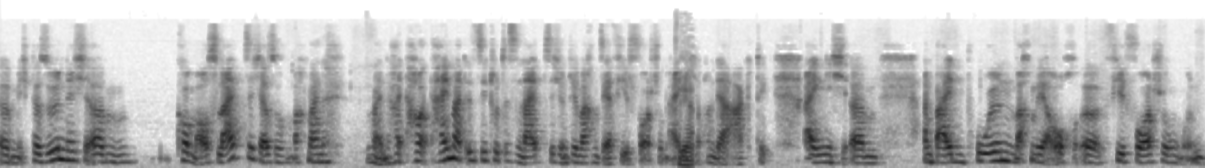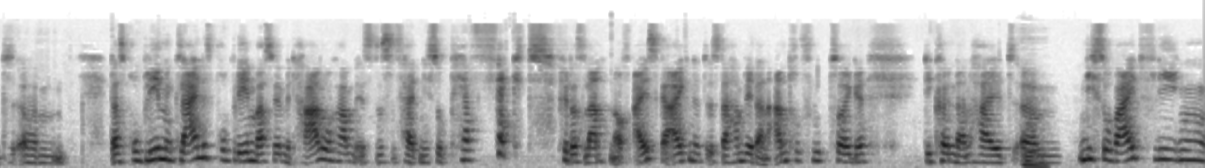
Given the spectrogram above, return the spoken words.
ähm, ich persönlich ähm, komme aus Leipzig, also mache meine mein Heimatinstitut ist in Leipzig und wir machen sehr viel Forschung eigentlich ja. auch in der Arktik. Eigentlich ähm, an beiden Polen machen wir auch äh, viel Forschung und ähm, das Problem, ein kleines Problem, was wir mit Halo haben, ist, dass es halt nicht so perfekt für das Landen auf Eis geeignet ist. Da haben wir dann andere Flugzeuge, die können dann halt hm. ähm, nicht so weit fliegen,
